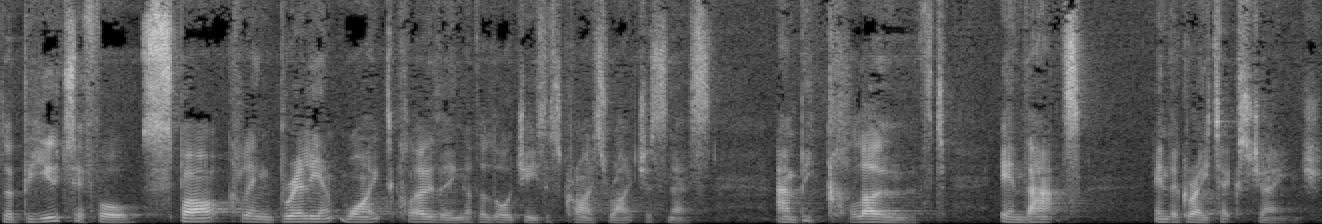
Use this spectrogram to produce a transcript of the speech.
the beautiful, sparkling, brilliant white clothing of the Lord Jesus Christ's righteousness and be clothed in that in the great exchange.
